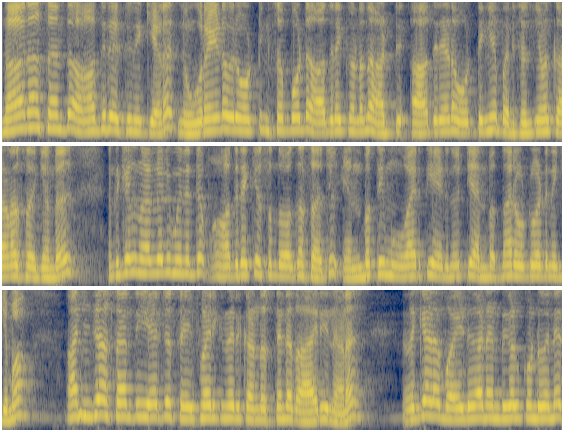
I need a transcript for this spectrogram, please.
നാലാം സ്ഥാനത്ത് ആതിര എത്തി നിൽക്കുകയാണ്. നൂറയുടെ ഒരു വോട്ടിംഗ് സപ്പോർട്ട് ആതിരയ്ക്ക് ഉണ്ടെന്ന് ആട്ടി- ആതിരയുടെ വോട്ടിംഗ് പരിശോധിക്കുമ്പോൾ കാണാൻ സാധിക്കുന്നുണ്ട്. എന്തൊക്കെയാണ് നല്ലൊരു മുന്നേറ്റം ആതിരയ്ക്ക് സ്വന്തമാക്കാൻ സാധിച്ചു? എൺപത്തി മൂവായിരത്തി എഴുന്നൂറ്റി അൻപത്തിനാല് വോട്ടുമായിട്ട് നിൽക്കുമ്പോൾ അഞ്ചാം സ്ഥാനത്ത് ഈ ആഴ്ച സേഫ് ആയിരിക്കുന്ന ഒരു കണ്ടസ്റ്റന്റ് അത് ആര്യനാണ്. ഇതൊക്കെയാണ് വൈഡ് കാർഡ് എൻട്രികൾ കൊണ്ട് തന്നെ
